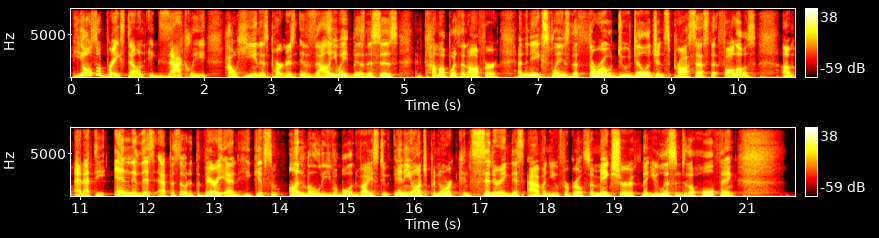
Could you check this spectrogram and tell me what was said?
He also breaks down exactly how he and his partners evaluate businesses and come up with an offer. And then he explains the thorough due diligence process that follows. Um, and at the end of this episode, at the very end, he gives some unbelievable advice to any entrepreneur considering this avenue for growth. So make sure that you listen to the whole thing.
